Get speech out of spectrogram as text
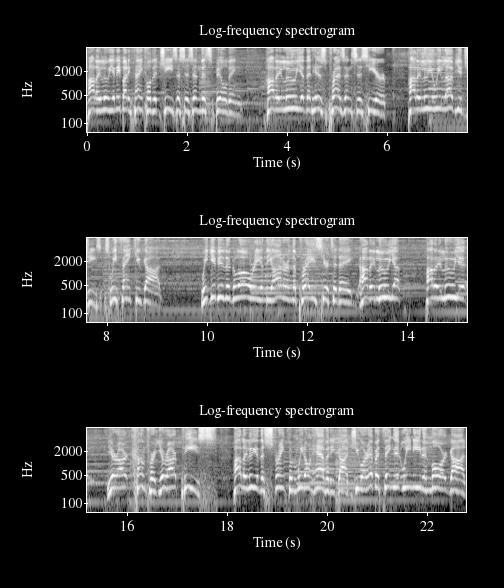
Hallelujah. Anybody thankful that Jesus is in this building? Hallelujah. That His presence is here. Hallelujah. We love you, Jesus. We thank you, God. We give you the glory and the honor and the praise here today. Hallelujah. Hallelujah. You're our comfort. You're our peace. Hallelujah. The strength when we don't have any, God. You are everything that we need and more, God.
